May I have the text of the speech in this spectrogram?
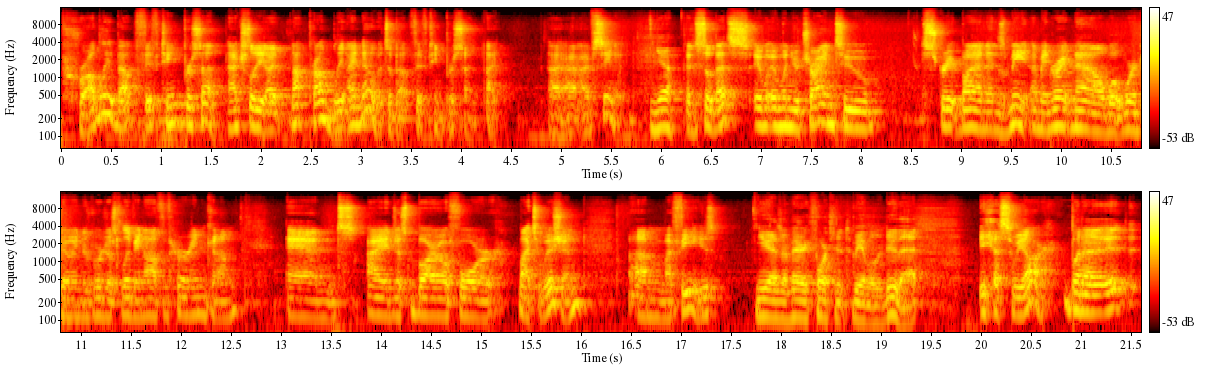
probably about fifteen percent. Actually, I, not probably. I know it's about fifteen percent. I, I, I've seen it. Yeah. And so that's and and when you're trying to scrape by on ends meet. I mean, right now what we're doing is we're just living off of her income, and I just borrow for my tuition, um, my fees. You guys are very fortunate to be able to do that. Yes, we are. But uh, it,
